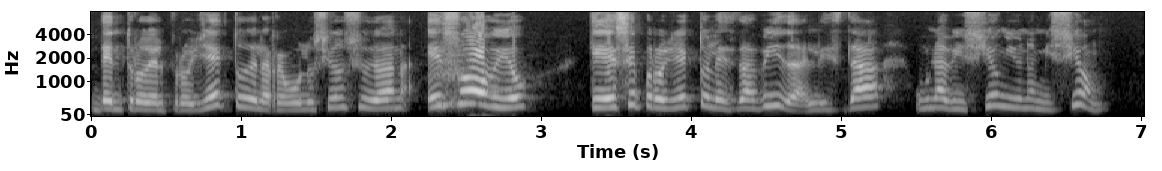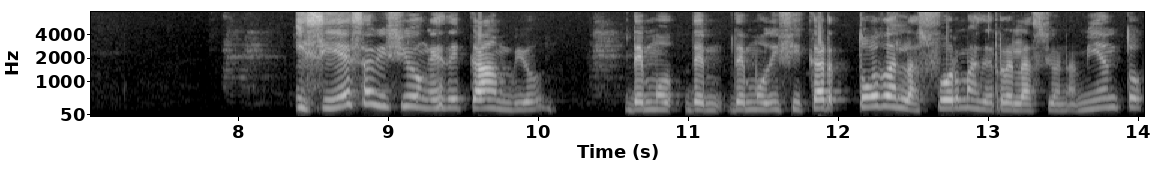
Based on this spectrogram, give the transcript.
dentro del proyecto de la Revolución Ciudadana, es obvio que ese proyecto les da vida, les da una visión y una misión. Y si esa visión es de cambio, de, modificar todas las formas de relacionamiento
